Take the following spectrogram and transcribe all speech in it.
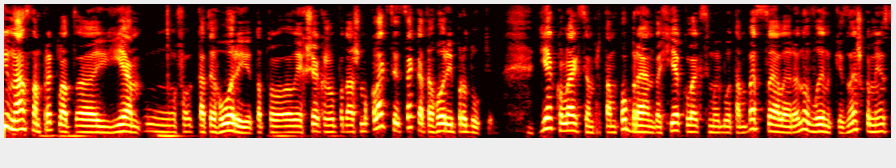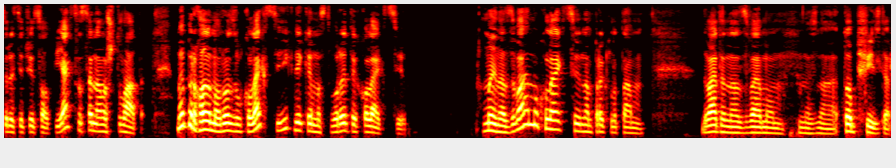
І в нас, наприклад, е, є категорії, тобто, е, якщо я кажу по нашому колекції, це категорії продуктів. Є колекція там, по брендах, є колекції, мої будуть там бестселери, новинки, знижка мінус 30%. Як це все налаштувати? Ми переходимо в розділ колекції і клікаємо Створити колекцію. Ми називаємо колекцію, наприклад, там, давайте назвемо, не знаю, топ-фільтр.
